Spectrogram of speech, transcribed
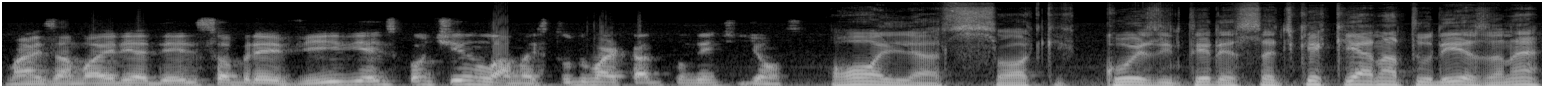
Mas a maioria deles sobrevive e eles continuam lá, mas tudo marcado com dente de onça. Olha só que coisa interessante. O que, que é a natureza, né?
